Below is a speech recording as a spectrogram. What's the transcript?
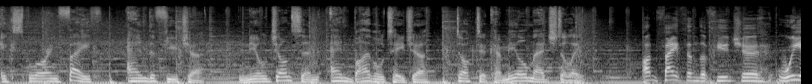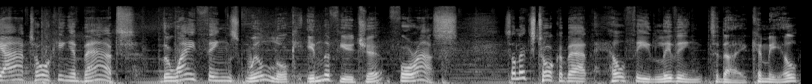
Exploring faith and the future. Neil Johnson and Bible teacher Dr. Kameel Majdali. On Faith and the Future, we are talking about the way things will look in the future for us. So let's talk about healthy living today, Kameel.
